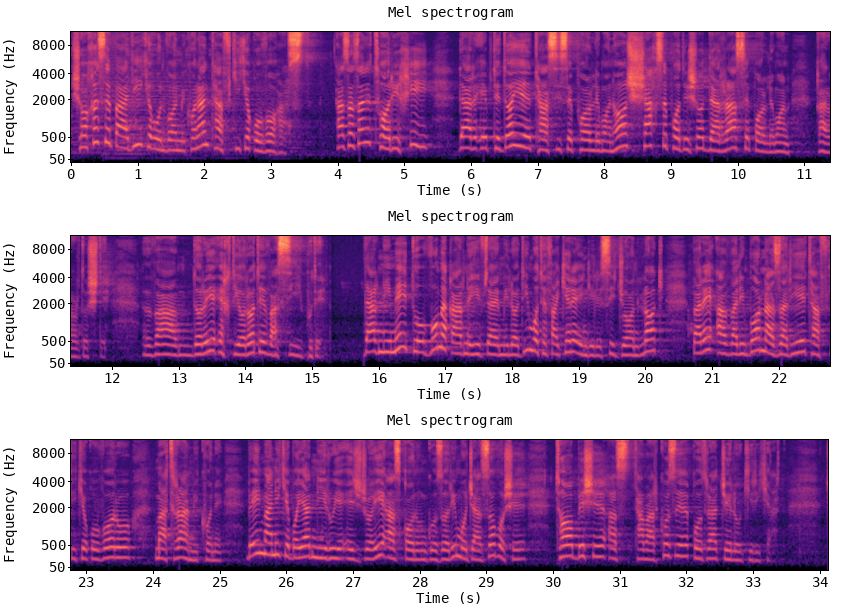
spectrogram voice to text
شاخص بعدی که عنوان می‌کنن تفکیک قوا هست. از نظر تاریخی در ابتدای تأسیس پارلمان ها شخص پادشاه در رأس پارلمان قرار داشته و دارای اختیارات وسیعی بوده. در نیمه دوم قرن 17 میلادی متفکر انگلیسی جان لاک برای اولین بار نظریه تفکیک قوا رو مطرح می‌کنه. به این معنی که باید نیروی اجرایی از قانونگذاری مجزا باشه تا بشه از تمرکز قدرت جلوگیری کرد.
